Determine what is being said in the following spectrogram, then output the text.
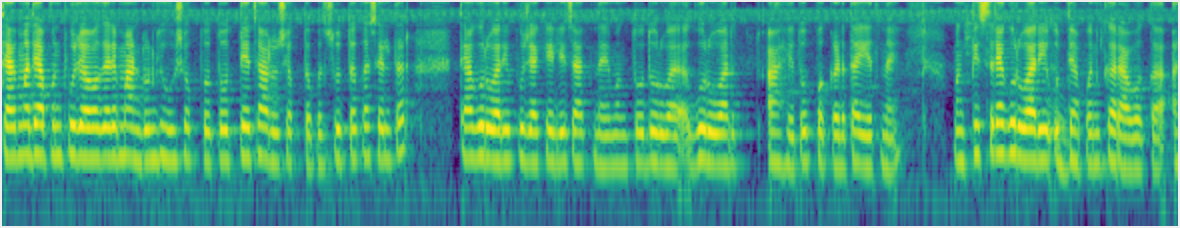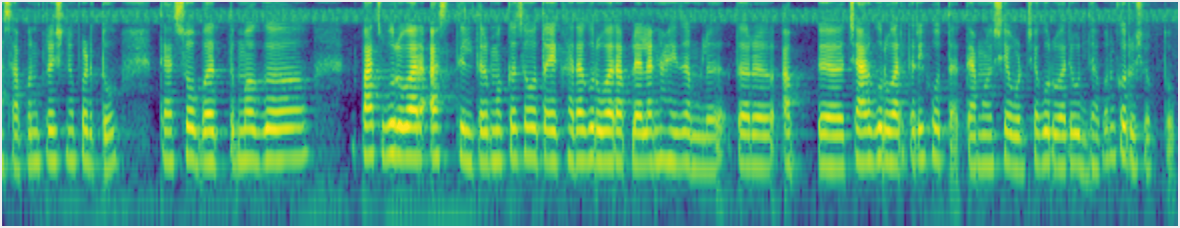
त्यामध्ये आपण पूजा वगैरे मांडून घेऊ शकतो तो ते चालू शकतं पण सुतक असेल तर त्या गुरुवारी पूजा केली जात नाही मग तो दुर्वा गुरुवार आहे तो पकडता येत नाही. मग तिसऱ्या गुरुवारी उद्यापन करावं का असा पण प्रश्न पडतो. त्यासोबत मग पाच गुरुवार असतील तर मग कसं होतं एखादा गुरुवार आपल्याला नाही जमलं तर आप चार गुरुवार तरी होतात त्यामुळे शेवटच्या गुरुवारी उद्यापन करू शकतो.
